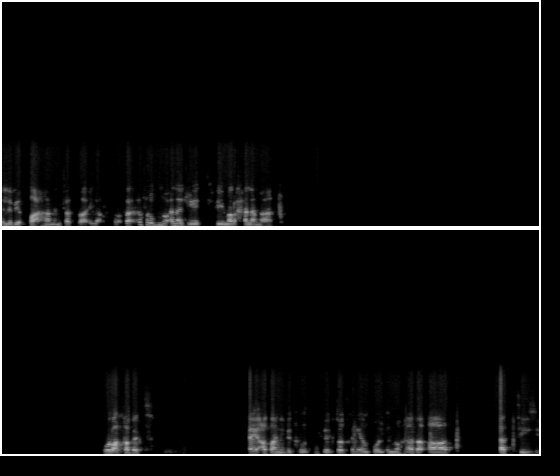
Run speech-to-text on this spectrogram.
اللي بيقطعها من فترة إلى أخرى. فافرض إنه أنا جيت في مرحلة ما. وراقبت. هي أعطاني vector؟ vector خلينا نقول إنه هذا r t 0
